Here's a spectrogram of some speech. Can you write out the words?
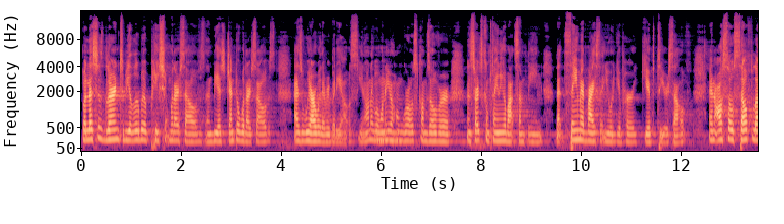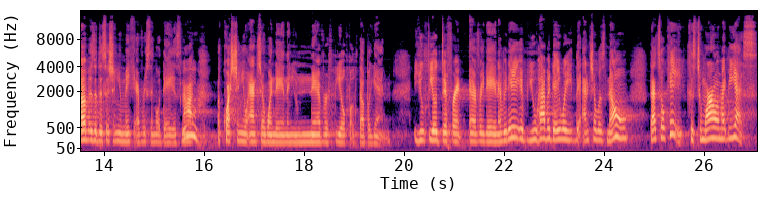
but let's just learn to be a little bit patient with ourselves and be as gentle with ourselves as we are with everybody else. You know, like when one of your homegirls comes over and starts complaining about something, that same advice that you would give her, give to yourself. And also, self love is a decision you make every single day. It's not a question you answer one day and then you never feel fucked up again. You feel different every day. And every day, if you have a day where the answer was no, that's okay, because tomorrow it might be yes.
